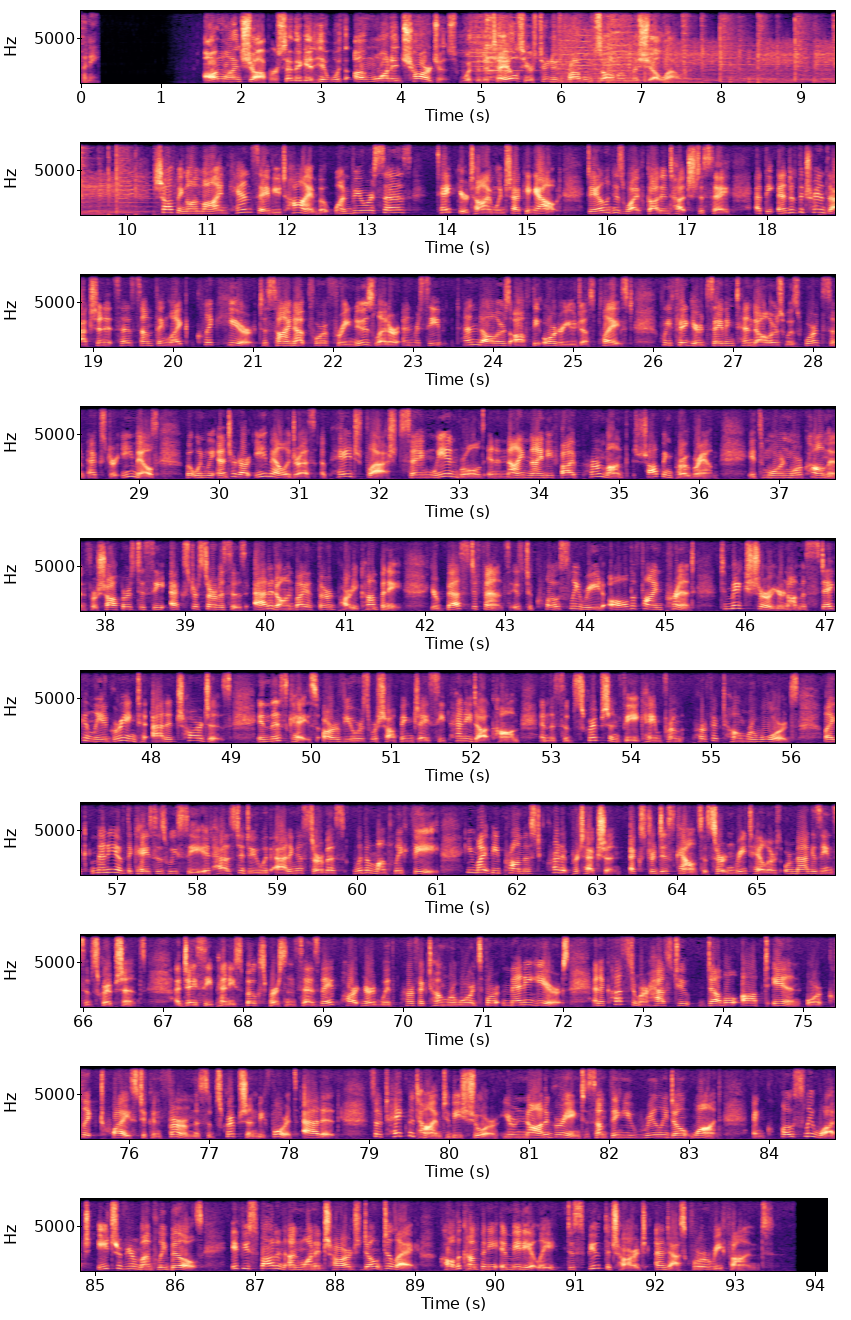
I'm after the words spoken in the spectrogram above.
company. Online shoppers say they get hit with unwanted charges. With the details, here's 2 News problem solver Michelle Lowry. Shopping online can save you time, but one viewer says Take your time when checking out. Dale and his wife got in touch to say at the end of the transaction, it says something like click here to sign up for a free newsletter and receive $10 off the order you just placed. We figured saving $10 was worth some extra emails, but when we entered our email address, a page flashed saying we enrolled in a $9.95 per month shopping program. It's more and more common for shoppers to see extra services added on by a third party company. Your best defense is to closely read all the fine print to make sure you're not mistakenly agreeing to added charges. In this case, our viewers were shopping jcpenney.com and the subscription subscription fee came from Perfect Home Rewards. Like many of the cases we see, it has to do with adding a service with a monthly fee. You might be promised credit protection, extra discounts at certain retailers, or magazine subscriptions. A JCPenney spokesperson says they've partnered with Perfect Home Rewards for many years, and a customer has to double opt in or click twice to confirm the subscription before it's added. So take the time to be sure you're not agreeing to something you really don't want and closely watch each of your monthly bills. If you spot an unwanted charge, don't delay. Call the company immediately, dispute the charge, and ask for a refund.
